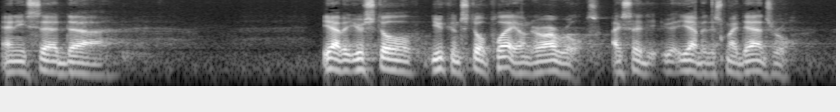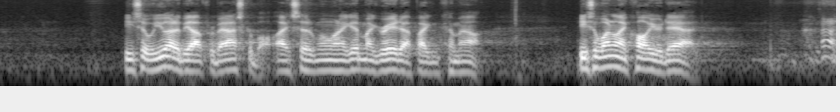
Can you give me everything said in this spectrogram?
And he said. Uh, yeah, but you're still, you can still play under our rules. I said, Yeah, but it's my dad's rule. He said, Well, you ought to be out for basketball. I said, Well, when I get my grade up, I can come out. He said, Why don't I call your dad? and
